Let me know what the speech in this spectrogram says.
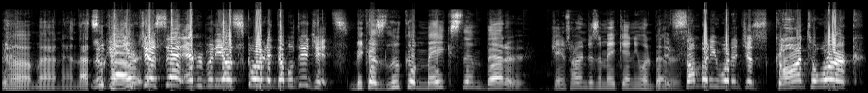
Oh man, and that's Luka, you just said everybody else scored in double digits. Because Luka makes them better. James Harden doesn't make anyone better. If somebody would have just gone to work,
